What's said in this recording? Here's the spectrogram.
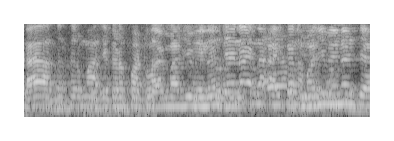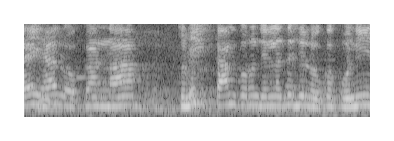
काय असेल तर माझ्याकडे पाठवा. साहेब माझी विनंती आहे नाही नाही, ऐका ना माझी विनंती आहे ह्या लोकांना तुम्ही काम करून दिल्यानंतर हे लोक कोणी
